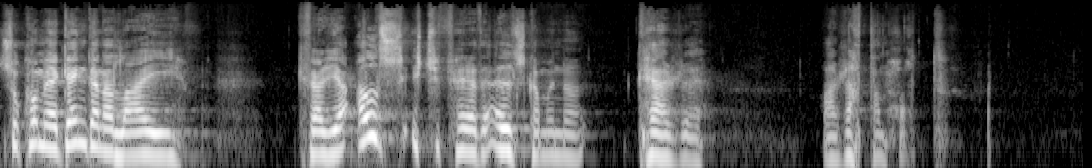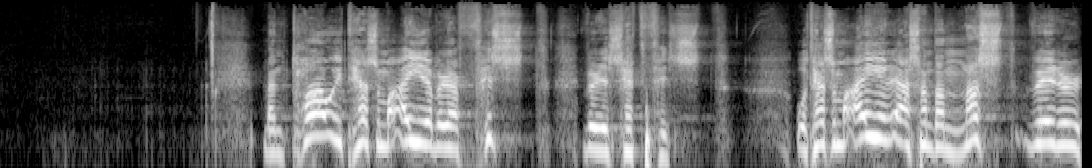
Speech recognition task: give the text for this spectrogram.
så kom jeg gengene lei hver jeg alls ikke fer jeg elskar mine kære av rattan hot. Men ta ut det som eier være fyrst være sett fyrst Og det som eier er sånn at nast, verer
